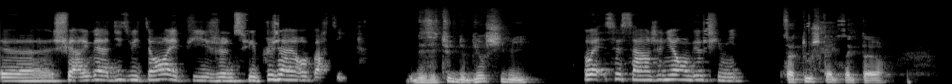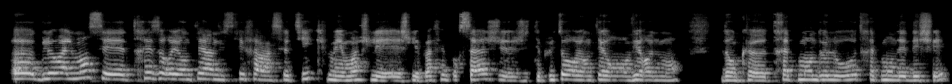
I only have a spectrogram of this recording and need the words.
Je suis arrivée à 18 ans et puis je ne suis plus jamais repartie. Des études de biochimie? Ouais, c'est ça, ingénieur en biochimie. Ça touche quel secteur? Euh, globalement, c'est très orienté à industrie pharmaceutique, mais moi, je l'ai, je l'ai pas fait pour ça. J'étais plutôt orientée au environnement, donc euh, traitement de l'eau, traitement des déchets.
